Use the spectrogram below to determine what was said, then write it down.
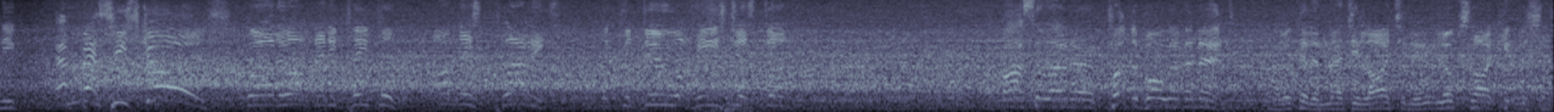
But when you... And Messi scores! Well, there aren't many people on this planet that can do what he's just done. Barcelona have put the ball in the net. Oh, look at them, they're delighted. It looks like it was a...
